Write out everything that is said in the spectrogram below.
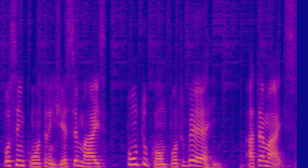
você encontra em gcmais.com.br. Até mais!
